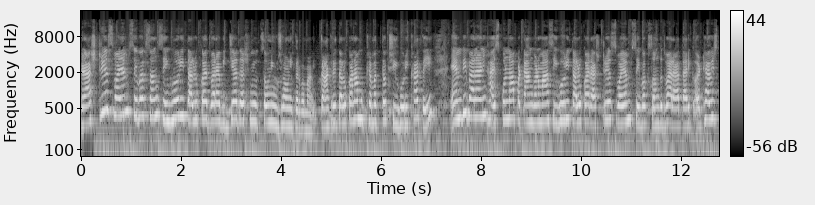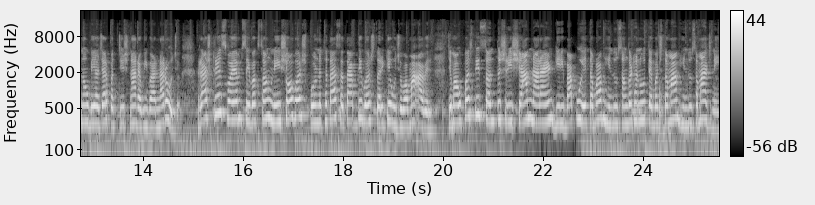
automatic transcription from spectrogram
રાષ્ટ્રીય સ્વયંસેવક સંઘ સિંહોરી તાલુકા દ્વારા વિજયાદશમી ઉત્સવની ઉજવણી કરવામાં આવી. કાંકરી તાલુકાના મુખ્ય મથક સિહોરી ખાતે એમબી બાલાણી હાઈસ્કૂલના પટાંગણમાં સિહોરી તાલુકા રાષ્ટ્રીય સ્વયંસેવક સંઘ દ્વારા તારીખ અઠ્યાવીસ નવ બે હજાર પચીસના રવિવારના રોજ રાષ્ટ્રીય સ્વયંસેવક સંઘને સો વર્ષ પૂર્ણ થતા શતાબ્દી વર્ષ તરીકે ઉજવવામાં આવેલ, જેમાં ઉપસ્થિત સંત શ્રી શ્યામ નારાયણ ગિરિબાપુએ તમામ હિન્દુ સંગઠનો તેમજ તમામ હિન્દુ સમાજને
